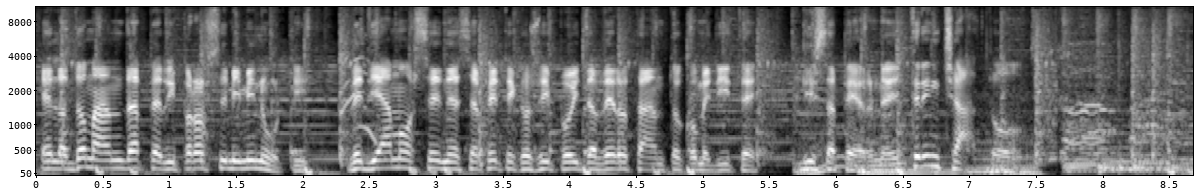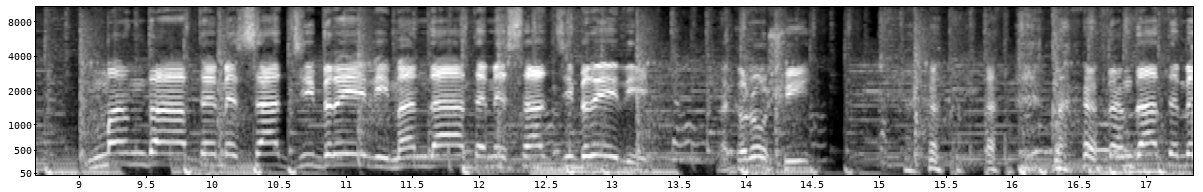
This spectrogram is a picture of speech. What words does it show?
È la domanda per i prossimi minuti. Vediamo se ne sapete così poi davvero tanto come dite di saperne. Il trinciato. Mandate messaggi brevi, mandate messaggi brevi. La conosci? Mandatemi.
